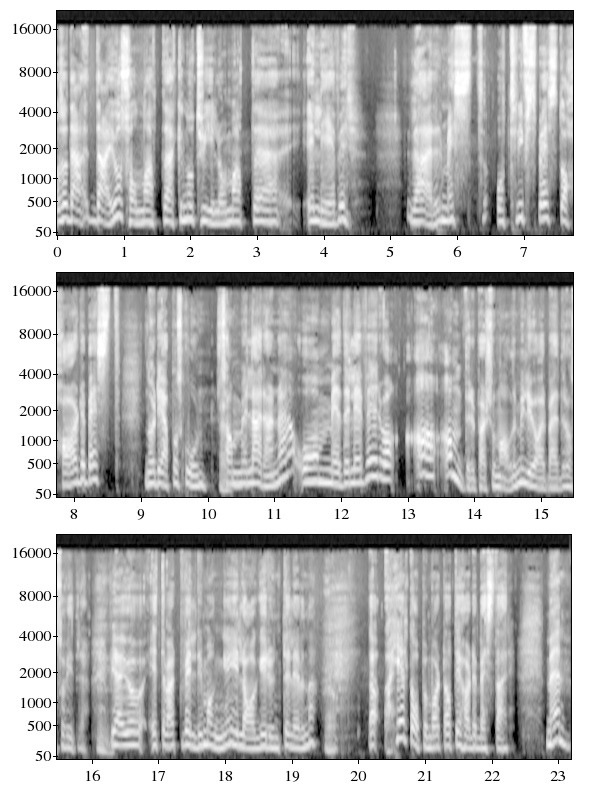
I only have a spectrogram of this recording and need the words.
Altså, det, er, det, er, jo sånn at det er ikke noe tvil om at eh, elever lærer mest og trives best og har det best når de er på skolen sammen med lærerne og medelever og andre personale, miljøarbeidere osv. Mm. Vi er jo etter hvert veldig mange i laget rundt elevene. Ja. Det er helt åpenbart at de har det best der. Men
